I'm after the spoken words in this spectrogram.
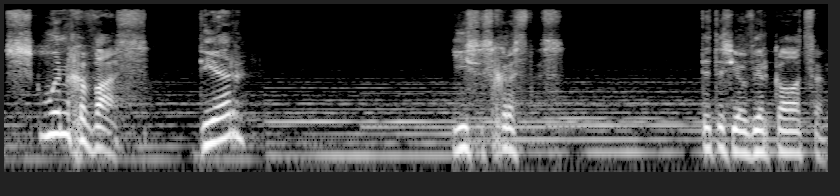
Skoon gewas deur Jesus Christus. Dit is jou weerkaatsing.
